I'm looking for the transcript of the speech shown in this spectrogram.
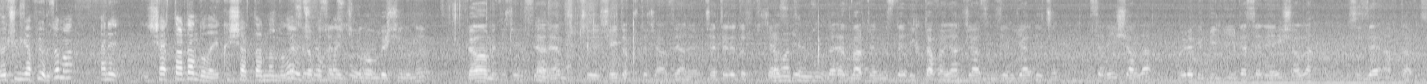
Ölçüm yapıyoruz ama hani şartlardan dolayı, kış şartlarından dolayı Mesela ölçüm bu sene yapılması zor oluyor. 2015 yılını devam edeceğiz. Yani hem şey- şey de tutacağız yani çeteli de tutacağız. Envanterimiz olur. Ve envanterimizde ilk defa yani cihazımız yeni geldiği için bu sene inşallah böyle bir bilgiyi de seneye inşallah size aktarırız.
